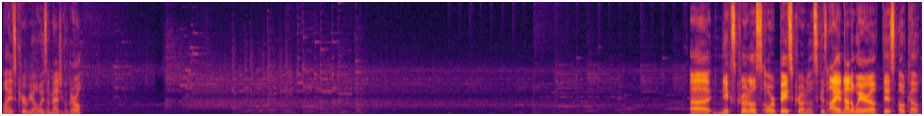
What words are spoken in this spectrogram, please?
Why is Kirby always a magical girl? Uh, Nyx Kronos or base Kronos? Because I am not aware of this Oko.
